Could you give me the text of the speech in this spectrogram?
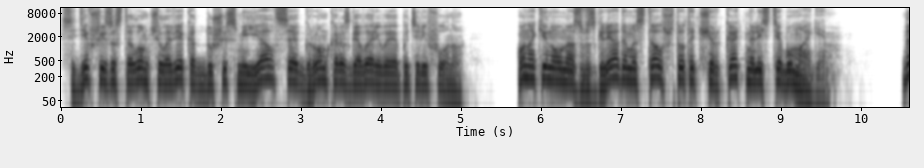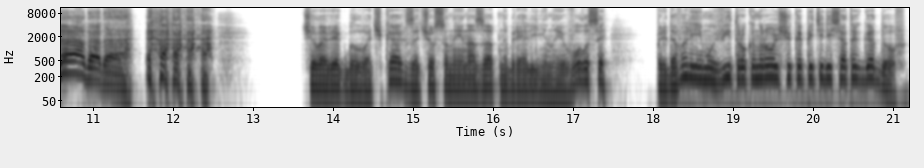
Сидевший за столом человек от души смеялся, громко разговаривая по телефону. Он окинул нас взглядом и стал что-то черкать на листе бумаги. «Да-да-да, ха-ха-ха, Человек был в очках, зачесанные назад набриолиненные волосы, придавали ему вид рок-н-ролльщика 50-х годов.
